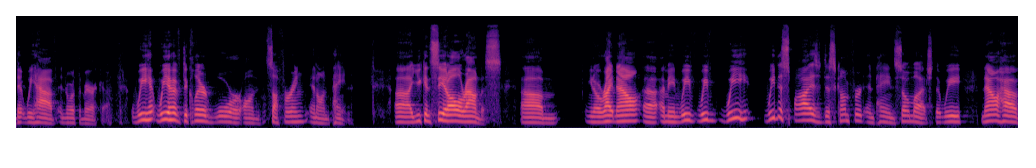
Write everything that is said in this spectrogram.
that we have in North America. We, we have declared war on suffering and on pain. Uh, you can see it all around us. Um, you know, right now, uh, I mean, we've, we've, we, we despise discomfort and pain so much that we now have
